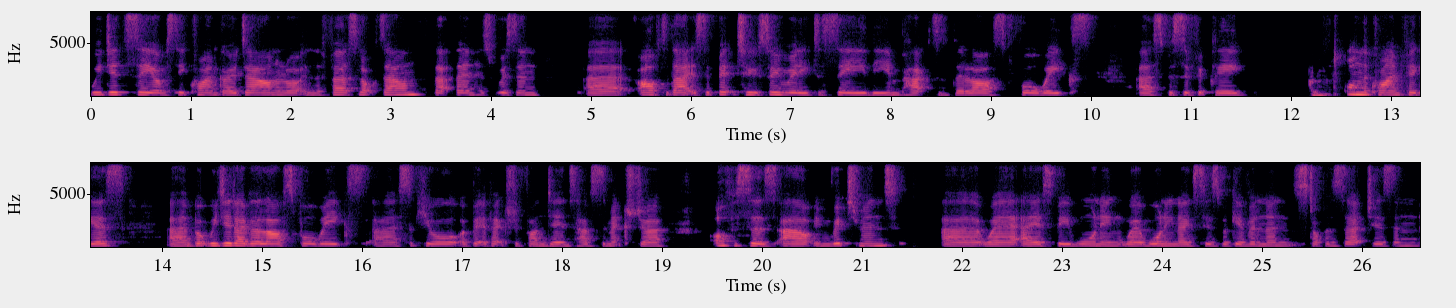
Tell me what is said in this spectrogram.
We did see obviously crime go down a lot in the first lockdown. That then has risen uh, after that. It's a bit too soon really to see the impact of the last four weeks, uh, specifically on the crime figures. Um, but we did over the last four weeks uh, secure a bit of extra funding to have some extra officers out in Richmond, uh, where ASB warning, where warning notices were given and stop and searches and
